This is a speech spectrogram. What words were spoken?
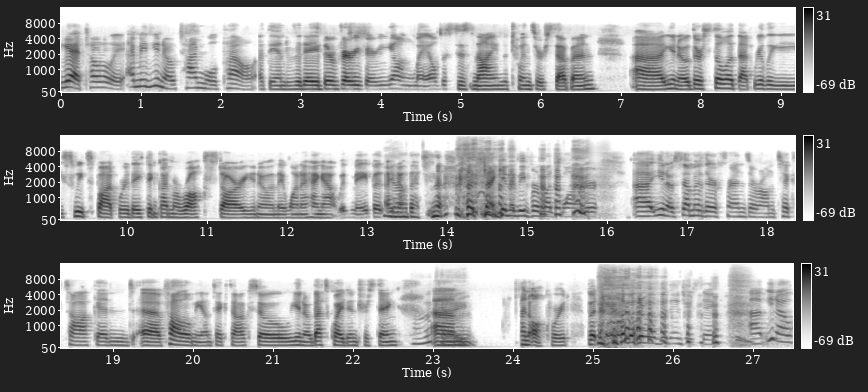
Yeah, totally. I mean, you know, time will tell at the end of the day. They're very, very young. My eldest is nine, the twins are seven. Uh, you know, they're still at that really sweet spot where they think I'm a rock star, you know, and they want to hang out with me. But yeah. I know that's not that's not gonna be for much longer. Uh, you know, some of their friends are on TikTok and uh, follow me on TikTok. So, you know, that's quite interesting. Okay. Um, and awkward, but but, but interesting. Um, you know,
